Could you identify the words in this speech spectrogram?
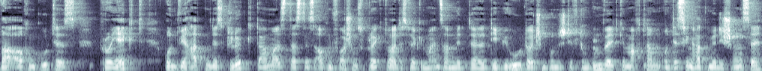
war auch ein gutes Projekt. Und wir hatten das Glück damals, dass das auch ein Forschungsprojekt war, das wir gemeinsam mit der DBU, Deutschen Bundesstiftung Umwelt, gemacht haben. Und deswegen hatten wir die Chance,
